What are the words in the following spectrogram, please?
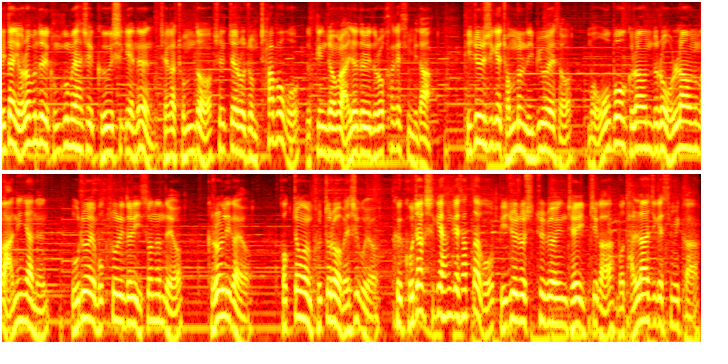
일단 여러분들이 궁금해하실 그 시계는 제가 좀 더 실제로 좀 차보고 느낀 점을 알려드리도록 하겠습니다. 비주류 시계 전문 리뷰에서 뭐 overground로 올라오는 거 아니냐는 우려의 목소리들이 있었는데요. 그럴 리가요. 걱정은 불들어 매시고요. 그 고작 시계 한 개 샀다고 비주얼 시튜버인 제 입지가 뭐 달라지겠습니까?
